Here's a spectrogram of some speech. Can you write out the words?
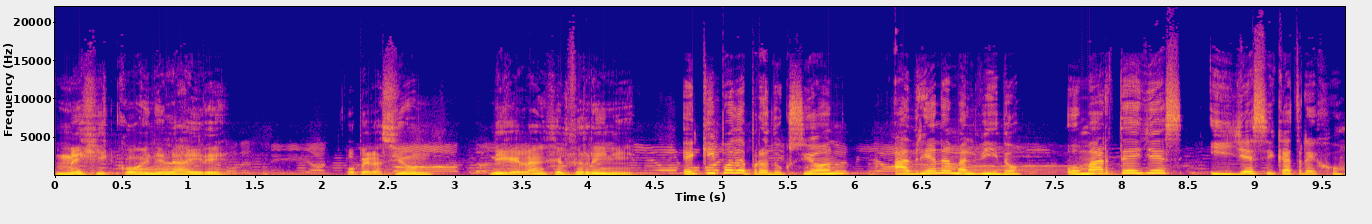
México en el aire. Operación Miguel Ángel Ferrini. Equipo de producción Adriana Malvido, Omar Telles y Jessica Trejo.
